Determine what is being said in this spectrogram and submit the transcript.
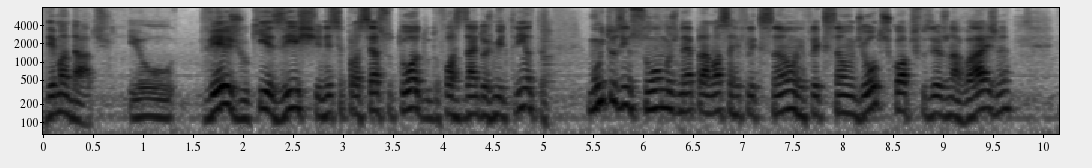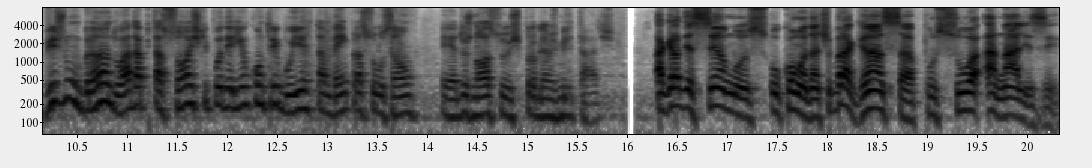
demandados. Eu vejo que existe nesse processo todo do Force Design 2030 muitos insumos né, para a nossa reflexão, reflexão de outros corpos fuzileiros navais, né, vislumbrando adaptações que poderiam contribuir também para a solução é, dos nossos problemas militares. Agradecemos o comandante Bragança por sua análise.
